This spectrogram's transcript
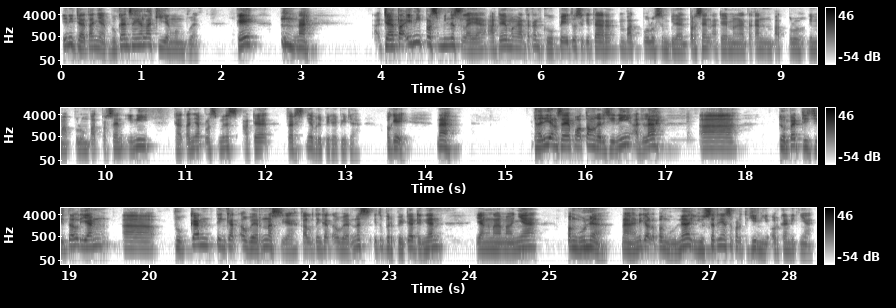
Ini datanya, bukan saya lagi yang membuat. Oke, nah data ini plus minus lah ya. Ada yang mengatakan GoPay itu sekitar 49 persen, ada yang mengatakan 40 54 persen. Ini datanya plus minus, ada versinya berbeda-beda. Oke, nah dari yang saya potong dari sini adalah uh, dompet digital yang uh, bukan tingkat awareness ya. Kalau tingkat awareness itu berbeda dengan yang namanya pengguna. Nah ini kalau pengguna usernya seperti gini organiknya.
